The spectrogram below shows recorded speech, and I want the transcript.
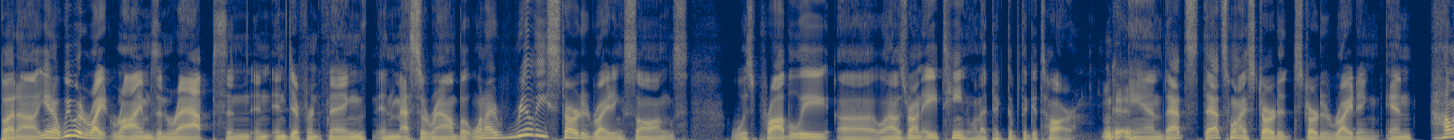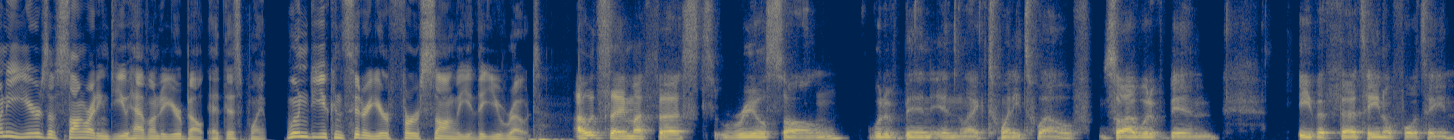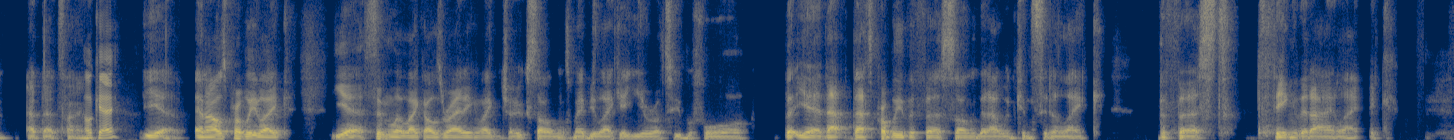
But, uh, you know, we would write rhymes and raps and, and, and different things and mess around. But when I really started writing songs was probably uh, when I was around 18 when I picked up the guitar Okay. and that's that's when I started started writing. And how many years of songwriting do you have under your belt at this point? When do you consider your first song that you, that you wrote? I would say my first real song would have been in like 2012. So I would have been either 13 or 14 at that time. Okay, Yeah. And I was probably like, yeah, similar. Like I was writing like joke songs maybe like a year or two before. But yeah, that that's probably the first song that I would consider like the first thing that I like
